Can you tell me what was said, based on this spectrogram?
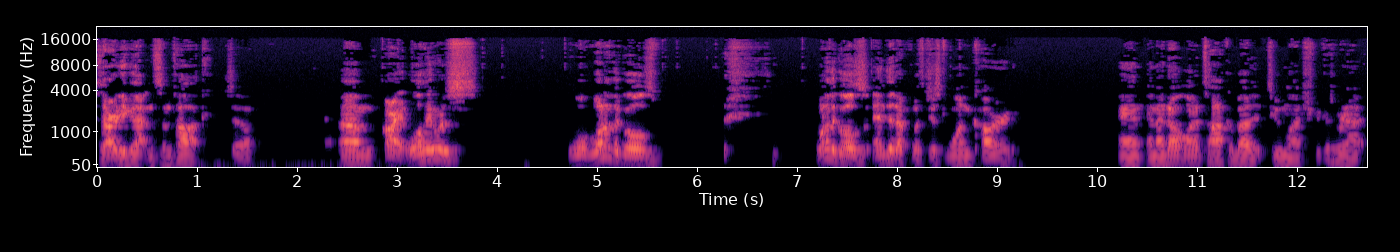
has already gotten some talk. So, um, all right. Well, here was well one of the goals. One of the goals ended up with just one card, and and I don't want to talk about it too much because we're not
